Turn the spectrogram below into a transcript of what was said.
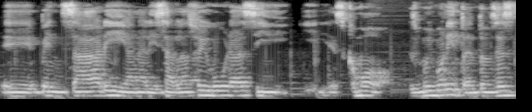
eh, pensar y analizar las figuras y, es como, es muy bonito. Entonces,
